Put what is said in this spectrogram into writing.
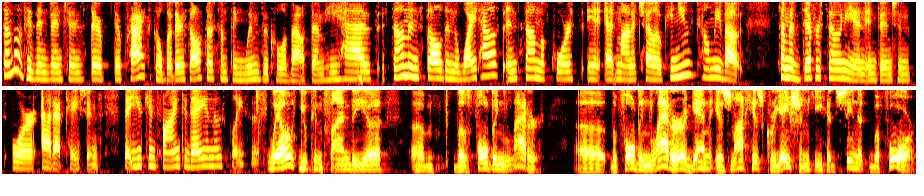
Some of his inventions, they're, they're practical, but there's also something whimsical about them. He has some installed in the White House and some, of course, at Monticello. Can you tell me about some of the Jeffersonian inventions or adaptations that you can find today in those places? Well, you can find the, uh, um, the folding ladder uh, the folding ladder, again, is not his creation. He had seen it before.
